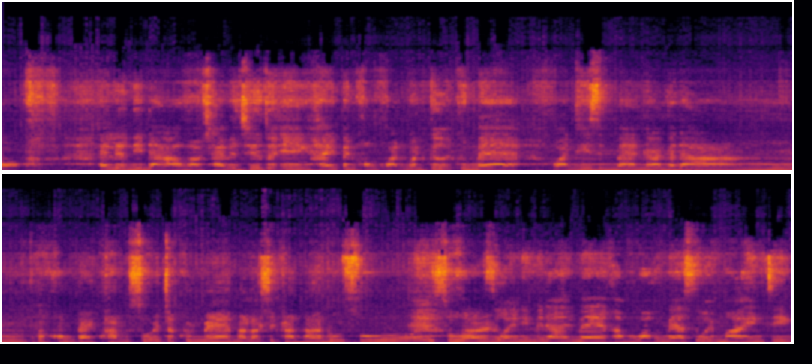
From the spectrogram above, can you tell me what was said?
อก ให้เหลือนิดาเอามาใช้เป็นชื่อตัวเอง ให้เป็นของขวัญวันเกิดคุณแม่ วันที่ 18 กรกฎาคม อืมก็คงได้ความสวยจากคุณแม่มาละสิคะหน้าหนูสวย สคววายมสวยนี่ไม่ได้แม่ค่ะ เพราะว่าคุณแม่สวยมากจริง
